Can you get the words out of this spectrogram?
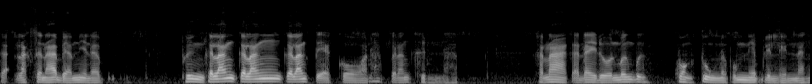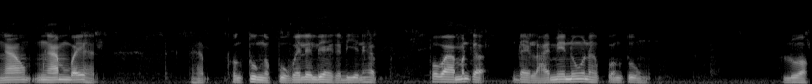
ก็ลักษณะแบบนี้นะครับ พึ่งกำลังกำลังกำลังแตกกอนะครับกำลังขึ้นนะครับขางหน้าก็ได้โดนเบิ้งเบิ้งกวางตุ้งนะผมเน็บเล่นๆนะงามงามไว้ครับนะครับกวางตุ้งกับปลูกไว้เรื่อยๆก็ดีนะครับ เพราะว่ามันก็ได้หลายเมนูนะครับกวางตุ้งลวก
